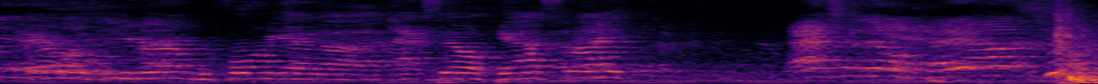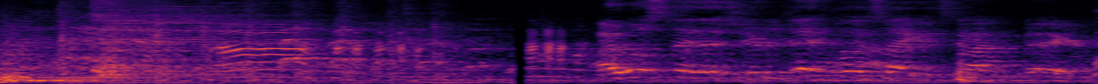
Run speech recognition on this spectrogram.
Hey, Earl, is you around performing at uh, Accidental Chaos tonight? Accidental chaos? I will say this, your dick looks like it's gotten bigger.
